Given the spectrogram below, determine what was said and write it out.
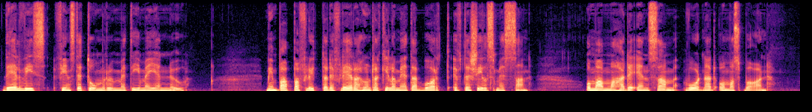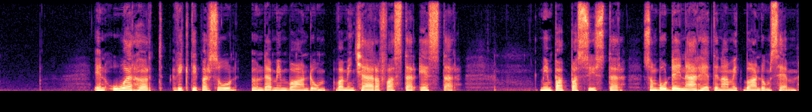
Delvis finns det tomrummet i mig ännu. Min pappa flyttade flera hundra kilometer bort efter skilsmässan och mamma hade ensam vårdnad om oss barn. En oerhört viktig person under min barndom var min kära faster Ester. Min pappas syster som bodde i närheten av mitt barndomshem.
